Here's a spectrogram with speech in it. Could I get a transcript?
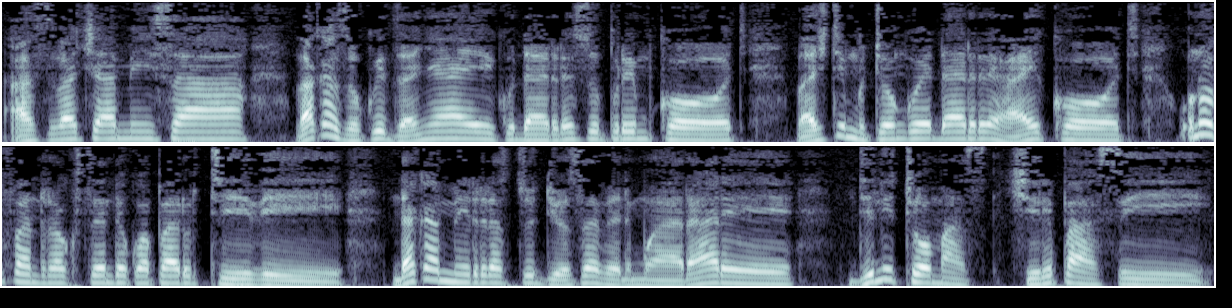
Asi vachamisa vakazokwidza nyaya iyi kudare resupreme court vachiti mutongo wedare rehigh court unofanira kusendekwa parutivi. Ndakamirira studio 7 muharare ndini thomas chiri pasi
